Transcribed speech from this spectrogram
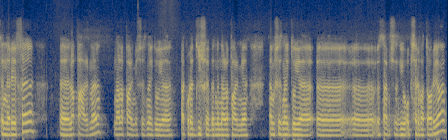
Teneryfę, La Palmę. Na La Palmie się znajduje, akurat dzisiaj będę na La Palmie, tam się znajduje, e, e, tam się znajduje obserwatoria,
